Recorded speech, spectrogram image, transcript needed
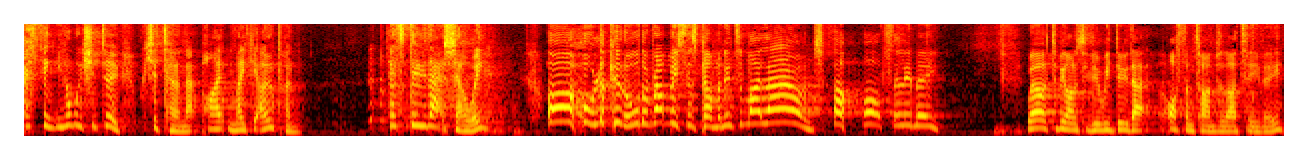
I think, you know what we should do? We should turn that pipe and make it open. Let's do that, shall we? Oh, look at all the rubbish that's coming into my lounge. Oh, silly me. Well, to be honest with you, we do that oftentimes with our TV.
